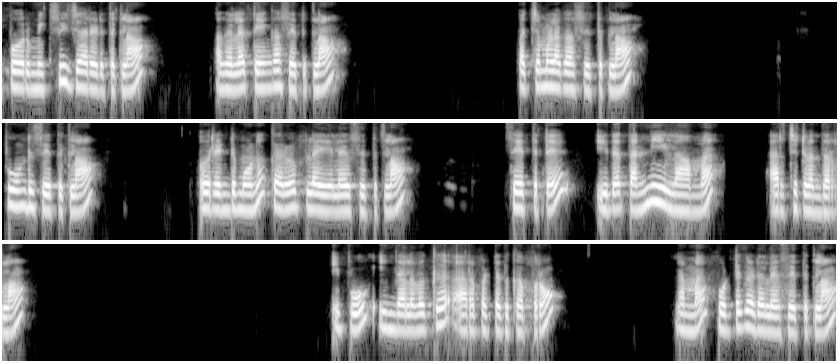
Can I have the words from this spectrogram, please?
இப்போ ஒரு மிக்சி ஜார் எடுத்துக்கலாம். அதில் தேங்காய் சேர்த்துக்கலாம். பச்சை மிளகாய் சேர்த்துக்கலாம். பூண்டு சேர்த்துக்கலாம். ஒரு ரெண்டு மூணு கருவேப்பிலை இலை சேர்த்துக்கலாம். சேர்த்துட்டு இதை தண்ணி இல்லாமல் அரைச்சிட்டு வந்துடலாம் இப்போது இந்த அளவுக்கு அரைப்பட்டதுக்கப்புறம் நம்ம பொட்டுக்கடலை சேர்த்துக்கலாம்.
